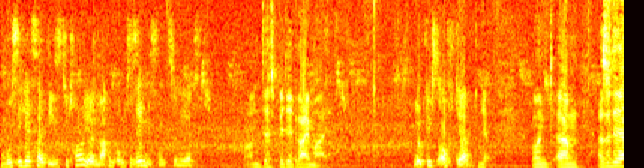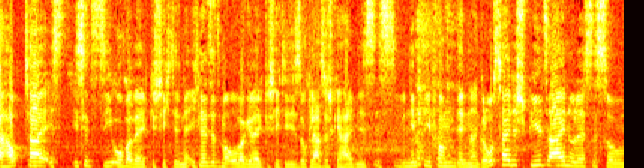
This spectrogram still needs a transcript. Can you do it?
muss ich jetzt halt dieses Tutorial machen, um zu sehen, wie es funktioniert. und das bitte dreimal. Möglichst oft, ja. Ja. Und ähm, also der Hauptteil ist, ist jetzt die Oberweltgeschichte. Ne? Ich nenne es jetzt mal Oberweltgeschichte, die so klassisch gehalten ist. ist nimmt die vom den Großteil des Spiels ein oder ist es so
